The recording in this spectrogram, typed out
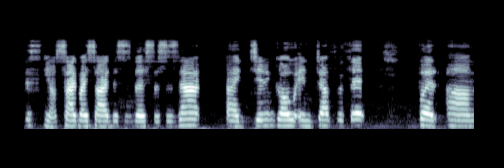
this, you know, side by side, this is this, this is that. I didn't go in depth with it, but um,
